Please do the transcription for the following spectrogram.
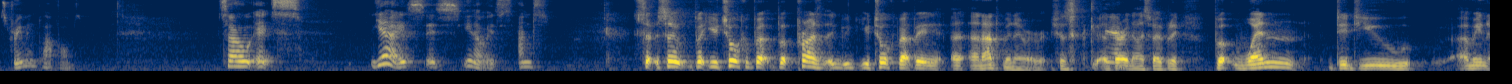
streaming platforms. So it's, yeah, it's, it's you know, it's, and So so but you talk about but prior you talk about being a, an admin error, which is a Yeah. very nice way of putting it. But when did you I mean,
